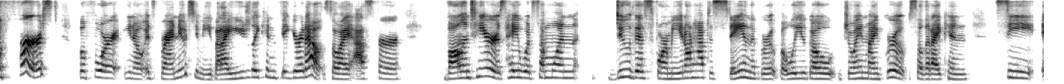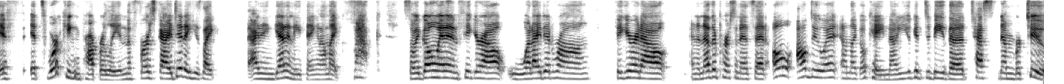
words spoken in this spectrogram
first before you know it's brand new to me but i usually can figure it out. So i asked for volunteers hey would someone do this for me? You don't have to stay in the group but will you go join my group so that i can see if it's working properly? And the first guy did it. He's like i didn't get anything. And i'm like fuck so i go in and figure out what i did wrong figure it out. And another person had said oh i'll do it. And i'm like okay now you get to be the test number two.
